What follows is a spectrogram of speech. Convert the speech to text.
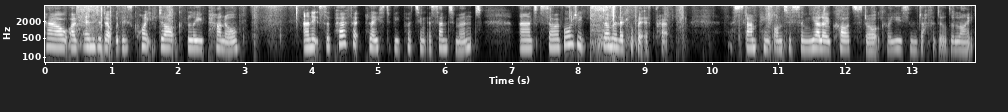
how I've ended up with this quite dark blue panel and it's the perfect place to be putting a sentiment and so I've already done a little bit of prep stamping onto some yellow cardstock. I use some Daffodil Delight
